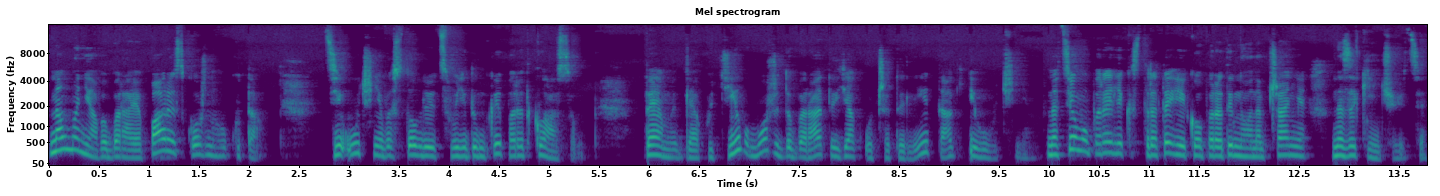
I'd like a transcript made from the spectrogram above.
навмання вибирає пари з кожного кута. Ці учні висловлюють свої думки перед класом. Теми для кутів можуть добирати як учителі, так і учні. На цьому перелік стратегій кооперативного навчання не закінчується.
